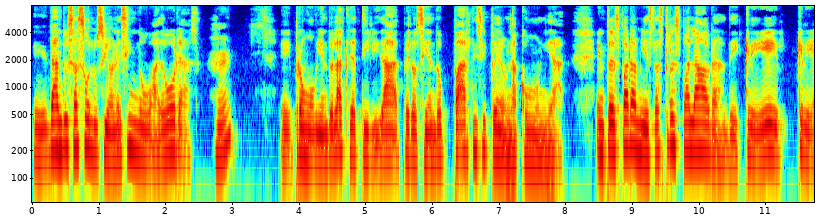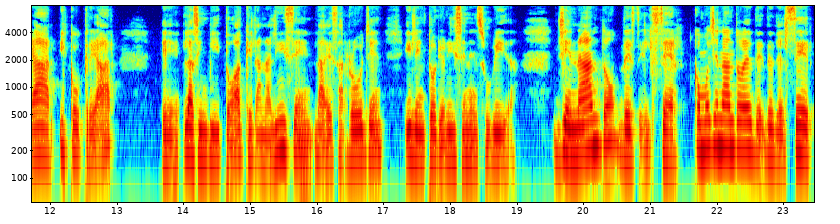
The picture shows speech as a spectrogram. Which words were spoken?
eh, dando esas soluciones innovadoras, promoviendo la creatividad, pero siendo partícipe de una comunidad. Entonces, para mí estas tres palabras de creer, crear y co-crear, eh, las invito a que la analicen, la desarrollen y la interioricen en su vida, llenando desde el ser. ¿Cómo llenando desde, el ser?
